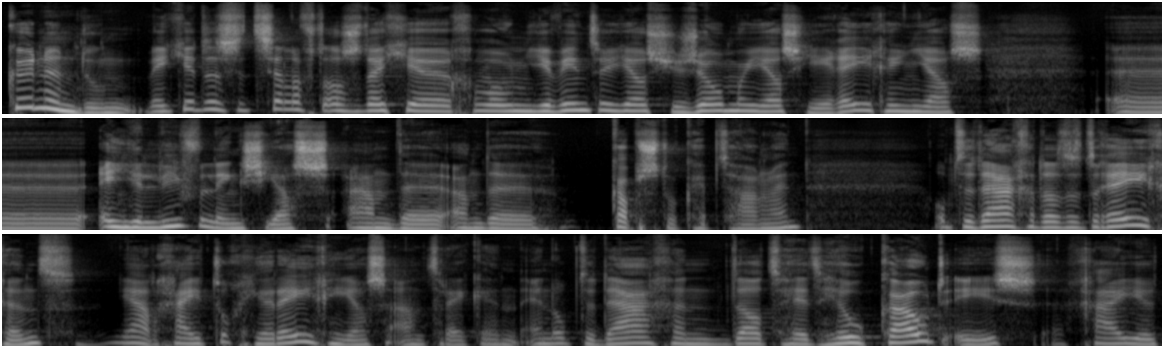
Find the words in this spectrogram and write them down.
kunnen doen. Weet je, dat is hetzelfde als dat je gewoon je winterjas, je zomerjas, je regenjas uh, en je lievelingsjas aan de, aan de kapstok hebt hangen. Op de dagen dat het regent, ja, dan ga je toch je regenjas aantrekken. En op de dagen dat het heel koud is, ga je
